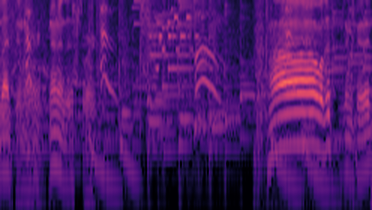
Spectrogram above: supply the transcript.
That didn't work. None of this worked. Oh, well, this isn't good.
